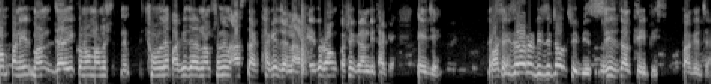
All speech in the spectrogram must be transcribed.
কোম্পানির মান যাই কোনো মানুষ শুনলে পাকিজার নাম শুনলে আস্থা থাকে যে না এগুলো রং কষে গ্যারান্টি থাকে। এই যে পাকিজার digital three piece digital three piece Pakiza.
